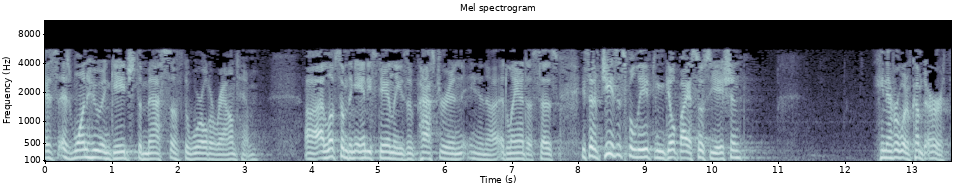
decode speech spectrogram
as, as one who engaged the mess of the world around him. Uh, I love something Andy Stanley, he's a pastor in, in uh, Atlanta, says. He said, if Jesus believed in guilt by association, he never would have come to earth.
